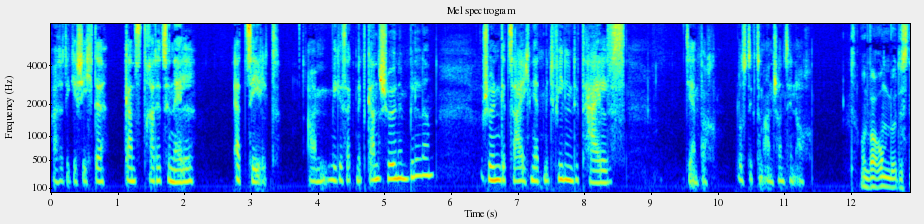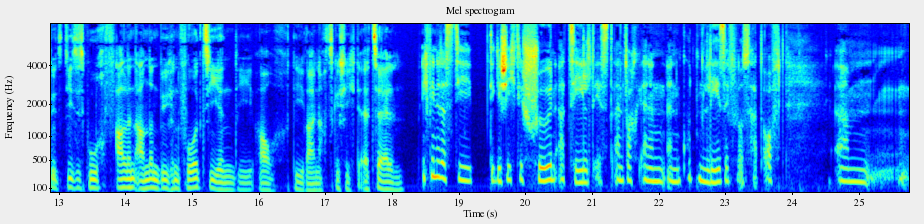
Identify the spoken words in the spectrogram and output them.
Also die Geschichte ganz traditionell erzählt ähm, wie gesagt, mit ganz schönen Bildern, schön gezeichnet, mit vielen Details, die einfach lustig zum Anschauen sind auch. Und warum würdest du jetzt dieses Buch allen anderen Büchern vorziehen, die auch die Weihnachtsgeschichte erzählen? Ich finde, dass die, die Geschichte schön erzählt ist, einfach einen, einen guten Lesefluss hat. Oft ähm,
